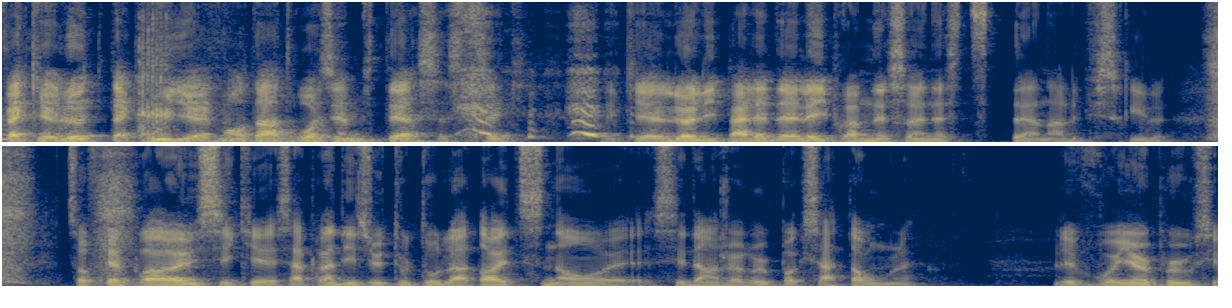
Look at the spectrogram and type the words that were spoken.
Fait que là, tout à coup, il est monté en troisième vitesse, ce stick. Fait que là, les palais de lait, il promenait sur un esti de temps dans l'épicerie, là. Sauf que le problème, c'est que ça prend des yeux tout le tour de la tête, sinon, euh, c'est dangereux pas que ça tombe, là. Là, vous voyez un peu où je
